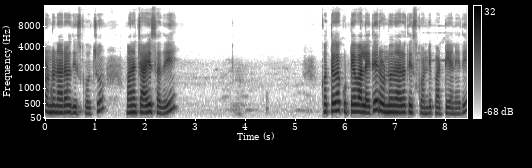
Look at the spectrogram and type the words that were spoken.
రెండున్నర తీసుకోవచ్చు. మన చాయిస్ అది. కొత్తగా కుట్టే వాళ్ళైతే రెండున్నర తీసుకోండి పట్టి అనేది.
